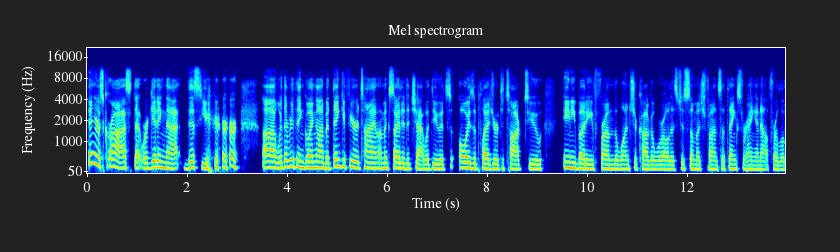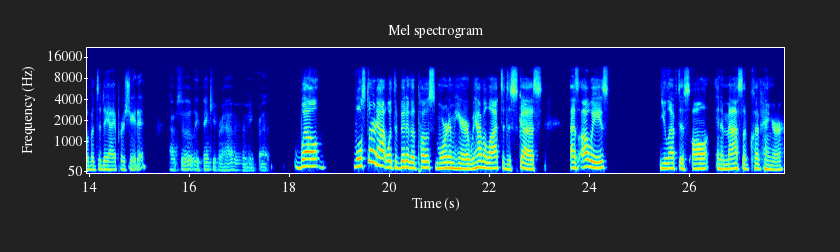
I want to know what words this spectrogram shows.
Fingers crossed that we're getting that this year uh, with everything going on. But thank you for your time. I'm excited to chat with you. It's always a pleasure to talk to anybody from the One Chicago world. It's just so much fun. So thanks for hanging out for a little bit today. I appreciate it. Absolutely. Thank you for having me, Brett. Well, we'll start out with a bit of a post mortem here. We have a lot to discuss. As always, you left us all in a massive cliffhanger,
